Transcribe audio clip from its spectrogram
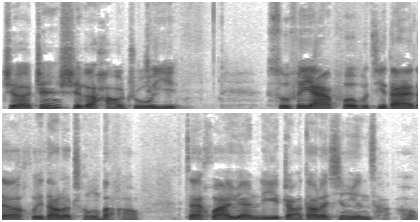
这真是个好主意。苏菲亚迫不及待的回到了城堡，在花园里找到了幸运草。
